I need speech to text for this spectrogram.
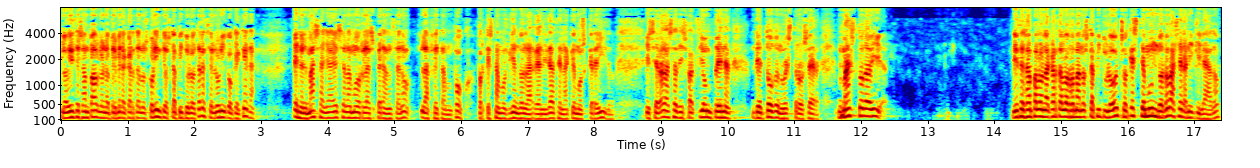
Lo dice San Pablo en la primera carta a los Corintios, capítulo 13, lo único que queda. En el más allá es el amor, la esperanza no, la fe tampoco, porque estamos viendo la realidad en la que hemos creído. Y será la satisfacción plena de todo nuestro ser. Más todavía, Dice San Pablo en la carta a los Romanos capítulo 8 que este mundo no va a ser aniquilado,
